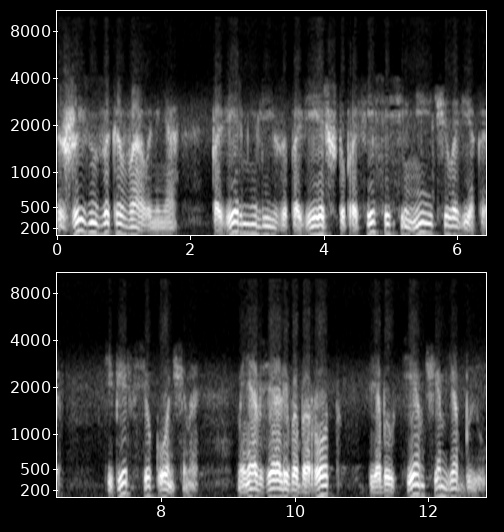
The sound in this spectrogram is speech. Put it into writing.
Жизнь заковала меня. Поверь мне, Лиза, поверь, что профессия сильнее человека. Теперь все кончено. Меня взяли в оборот, я был тем, чем я был.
